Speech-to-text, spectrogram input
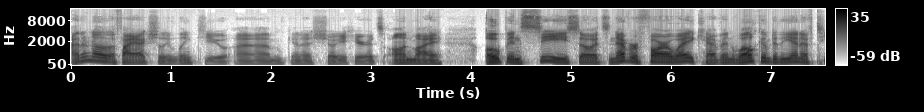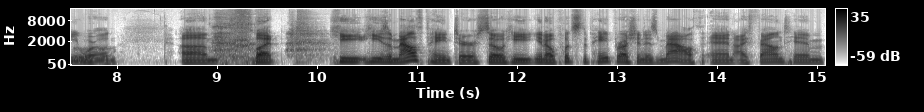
I don't know if I actually linked you. I'm gonna show you here. It's on my OpenSea, so it's never far away. Kevin, welcome to the NFT Ooh. world. Um, but he he's a mouth painter, so he you know puts the paintbrush in his mouth, and I found him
